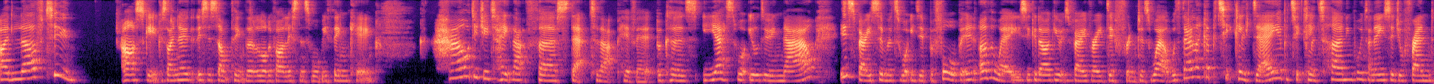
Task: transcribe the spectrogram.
I'd love to ask you because I know that this is something that a lot of our listeners will be thinking how did you take that first step to that pivot? Because, yes, what you're doing now is very similar to what you did before, but in other ways, you could argue it's very, very different as well. Was there like a particular day, a particular turning point? I know you said your friend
